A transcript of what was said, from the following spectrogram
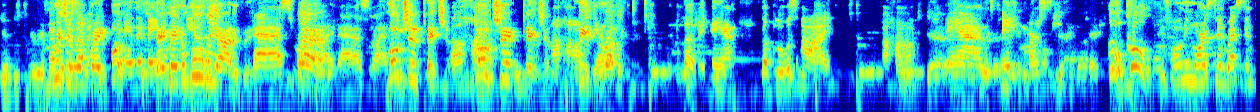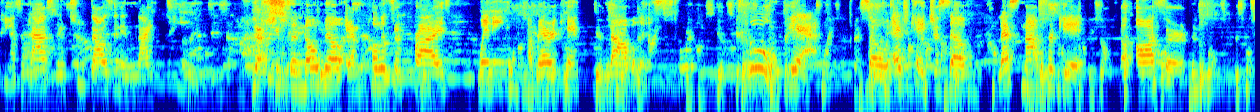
Remember Which is a great book. And they made, They made a movie out of it. That's right. That's right. Motion picture. Uh-huh. Motion picture. Uh-huh. Beloved. Beloved. And The Bluest Eye. Uh-huh. And A Mercy. Oh, cool. Toni Morrison, rest in peace, passed in 2019. Yes. She was a Nobel and Pulitzer Prize winning American novelist. Cool. Yeah. So educate yourself. Let's not forget the author,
